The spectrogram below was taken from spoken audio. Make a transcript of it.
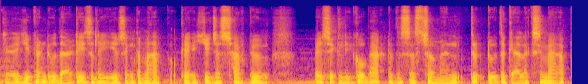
okay you can do that easily using the map okay you just have to basically go back to the system and do the galaxy map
